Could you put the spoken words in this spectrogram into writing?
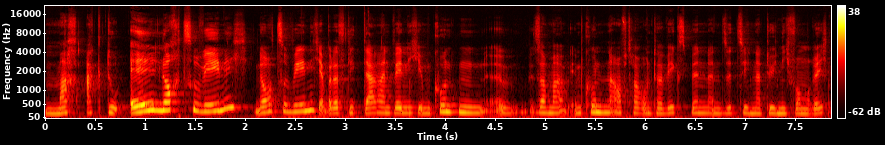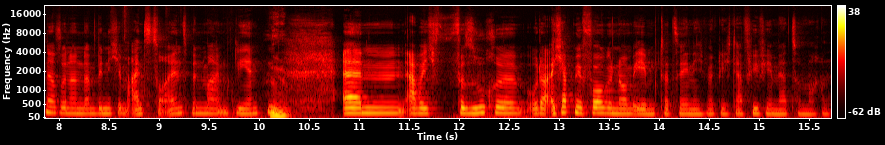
mache aktuell noch zu wenig, noch zu wenig, aber das liegt daran, wenn ich im Kunden, äh, sag mal, im Kundenauftrag unterwegs bin, dann sitze ich natürlich nicht vorm Rechner, sondern dann bin ich im 1 zu 1 mit meinem Klienten. Ja. Ähm, aber ich versuche, oder ich habe mir vorgenommen, eben tatsächlich wirklich da viel, viel mehr zu machen.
